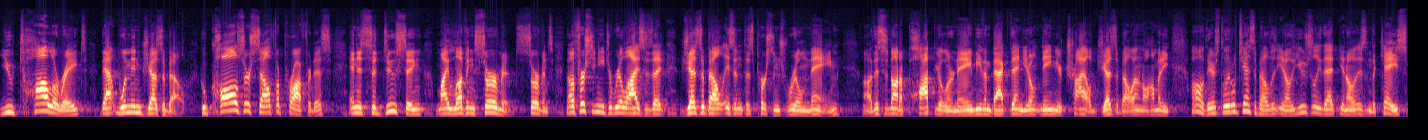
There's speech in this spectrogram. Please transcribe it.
You tolerate that woman Jezebel, who calls herself a prophetess and is seducing my loving servants. servants. Now, the first you need to realize is that Jezebel isn't this person's real name. Uh, this is not a popular name. Even back then, you don't name your child Jezebel. I don't know how many, oh, there's little Jezebel. You know, usually that, you know, isn't the case.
